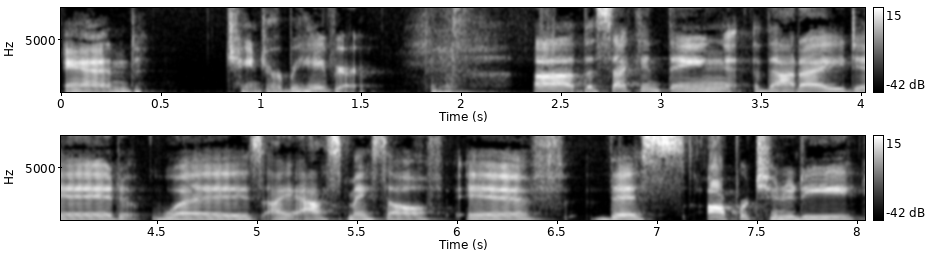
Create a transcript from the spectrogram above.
and change our behavior. Uh, the second thing that I did was I asked myself if this opportunity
